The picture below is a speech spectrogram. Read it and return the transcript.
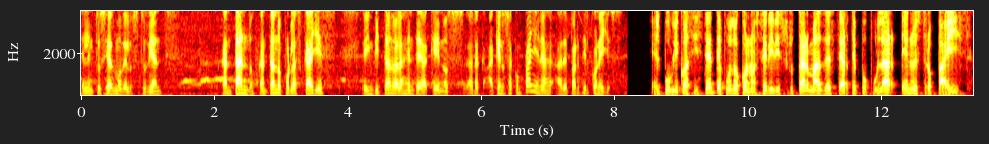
el entusiasmo de los estudiantes, cantando, cantando por las calles e invitando a la gente a que nos, a, acompañen, a departir con ellos. El público asistente pudo conocer y disfrutar más de este arte popular en nuestro país.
